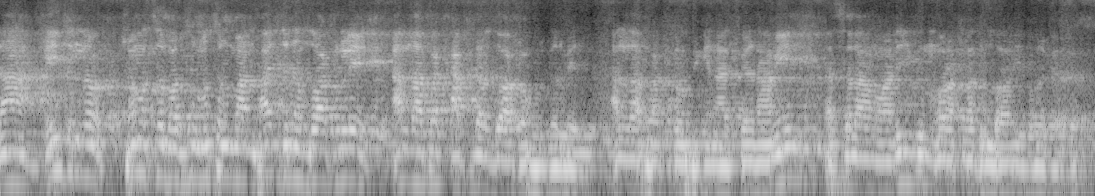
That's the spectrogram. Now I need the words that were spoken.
না। এই জন্য সমস্ত মুসলমান ভাইয়ের জন্য দোয়া করলে আল্লাহ পাক আপনার দোয়া কবুল করবেন। আল্লাহ পাক তৌফিকে নাজ করেন, আমিন। আসসালামু আলাইকুম ওয়া রাহমাতুল্লাহি ওয়া বারাকাতুহু।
